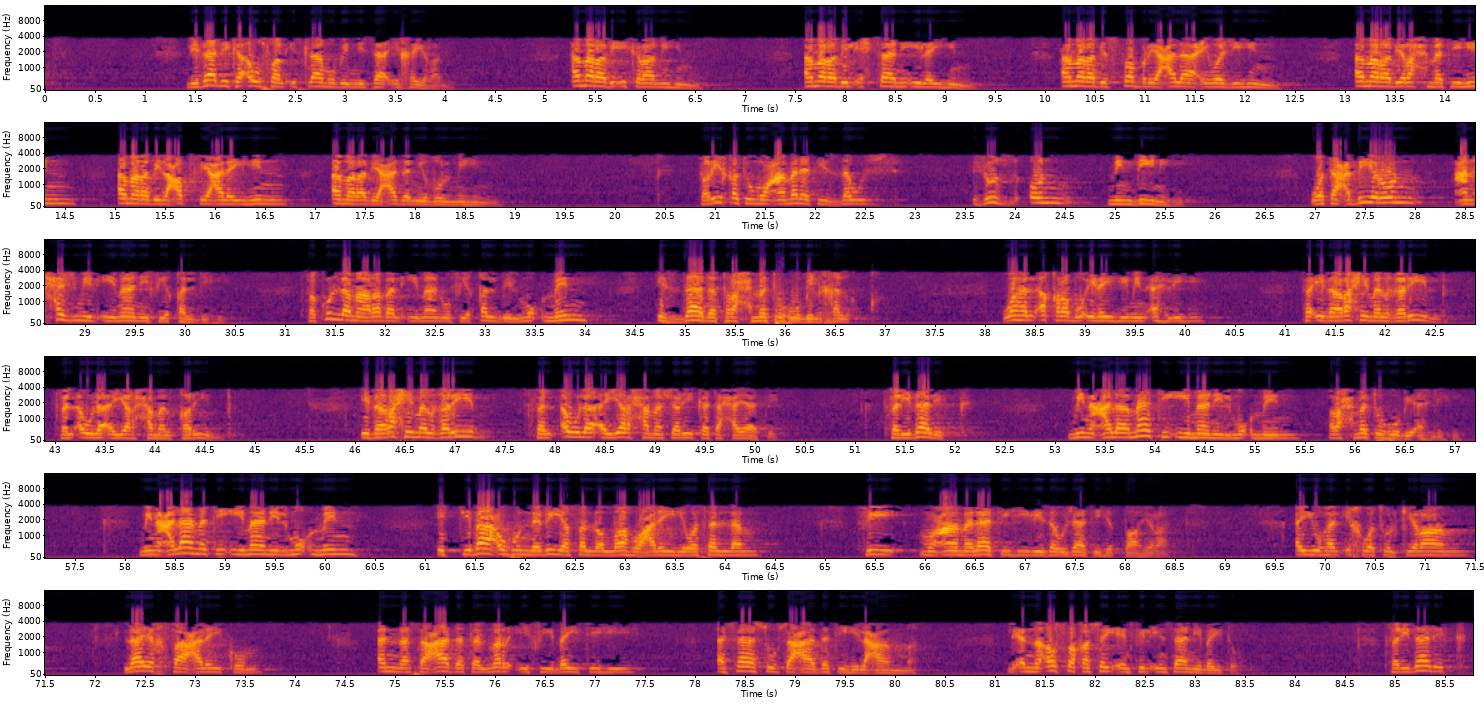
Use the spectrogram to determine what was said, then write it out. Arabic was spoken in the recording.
لذلك أوصى الإسلام بالنساء خيرا. أمر بإكرامهن أمر بالإحسان إليهن أمر بالصبر على عوجهن أمر برحمتهن أمر بالعطف عليهن أمر بعدم ظلمهن. طريقة معاملة الزوج جزء من دينه وتعبير عن حجم الإيمان في قلبه. فكلما ربى الإيمان في قلب المؤمن ازدادت رحمته بالخلق وهل أقرب إليه من أهله؟ فإذا رحم الغريب فالأولى أن يرحم القريب. إذا رحم الغريب فالأولى أن يرحم شريكة حياته. فلذلك من علامات إيمان المؤمن رحمته بأهله. من علامة إيمان المؤمن اتباعه النبي صلى الله عليه وسلم في معاملاته لزوجاته الطاهرات. أيها الإخوة الكرام لا يخفى عليكم أن سعادة المرء في بيته أساس سعادته العامة لأن ألصق شيء في الإنسان بيته. فلذلك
